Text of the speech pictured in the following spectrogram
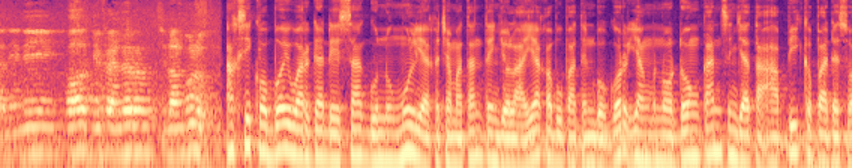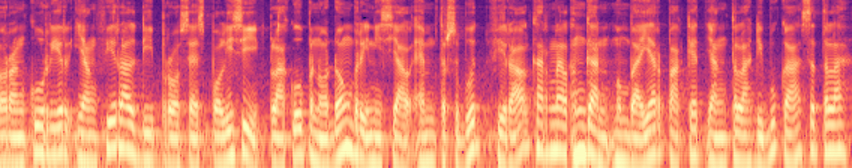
dan ini Colt Defender 90. Aksi koboi warga desa Gunung Mulia, Kecamatan Tenjolaya, Kabupaten Bogor yang menodongkan senjata api kepada seorang kurir yang viral di proses polisi. Pelaku penodong berinisial M tersebut viral karena enggan membayar paket yang telah dibuka setelah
